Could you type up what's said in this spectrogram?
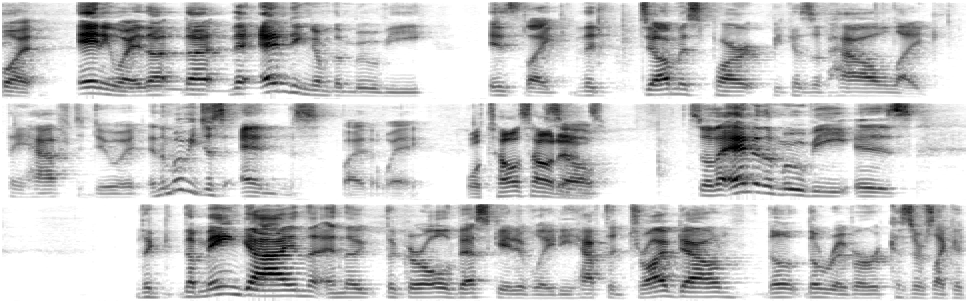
But anyway, the the the ending of the movie is like the dumbest part because of how like they have to do it, and the movie just ends. By the way, Well, tell us how it so ends. so the end of the movie is the the main guy and the and the, the girl investigative lady have to drive down the, the river because there's like a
